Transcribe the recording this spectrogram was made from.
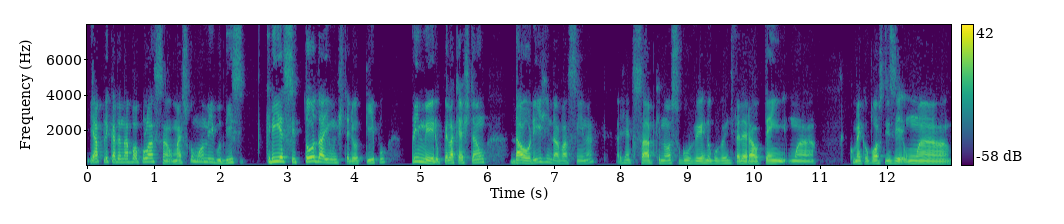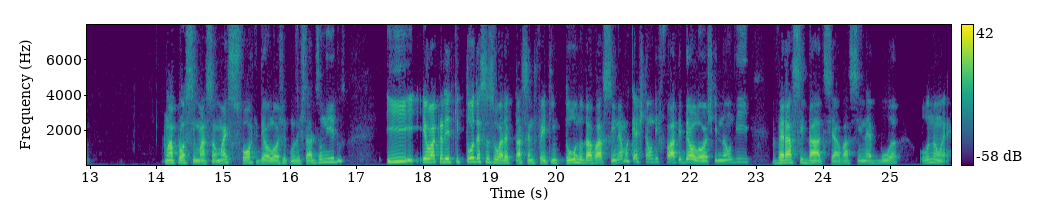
e aplicada na população. Mas como o amigo disse, cria-se todo aí um estereotipo, primeiro pela questão da origem da vacina. A gente sabe que nosso governo, o governo federal, tem uma, como é que eu posso dizer, uma, uma aproximação mais forte ideológica com os Estados Unidos e eu acredito que toda essa zoada que está sendo feita em torno da vacina é uma questão de fato ideológica e não de veracidade, se a vacina é boa ou não é.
